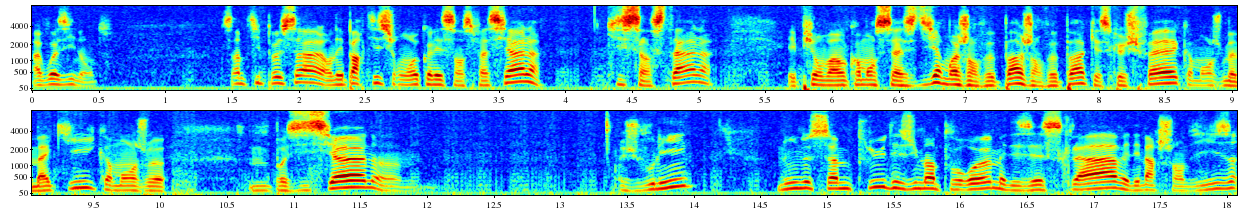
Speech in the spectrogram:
avoisinantes. C'est un petit peu ça. On est parti sur une reconnaissance faciale qui s'installe. Et puis on va commencer à se dire, moi j'en veux pas, j'en veux pas, qu'est-ce que je fais, comment je me maquille, comment je me positionne. Je vous lis. Nous ne sommes plus des humains pour eux, mais des esclaves et des marchandises.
